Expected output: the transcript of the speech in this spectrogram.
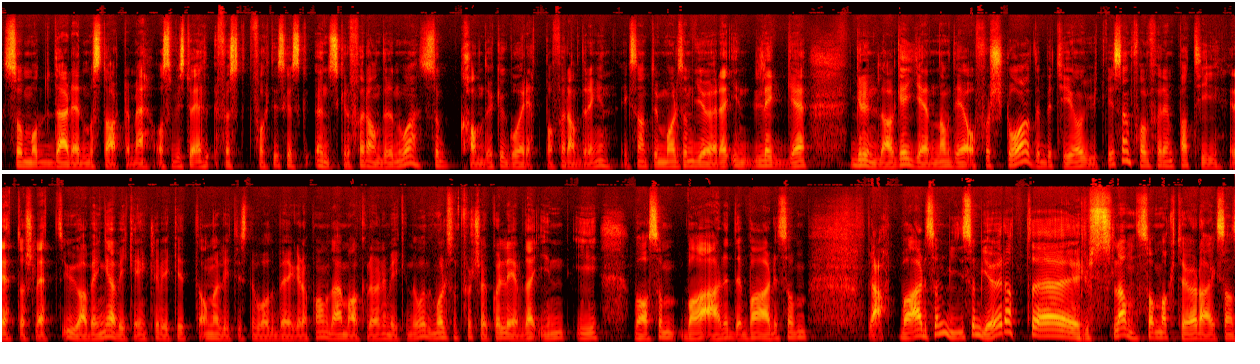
så må du, det er det du må starte med. Også hvis du faktisk ønsker å forandre noe, så kan du ikke gå rett på forandringen. Du må liksom gjøre, legge grunnlaget gjennom det å forstå. Det betyr å utvise en form for empati, rett og slett. Uavhengig av hvilket, egentlig, hvilket analytisk nivå du beveger deg på. om det er makro eller mikronivå. Du må liksom forsøke å leve deg inn i hva, som, hva, er, det, hva er det som ja, hva er det som, som gjør at uh, Russland som aktør, da, som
